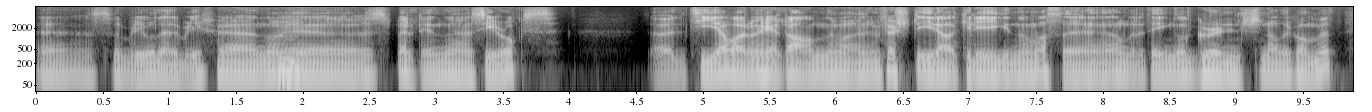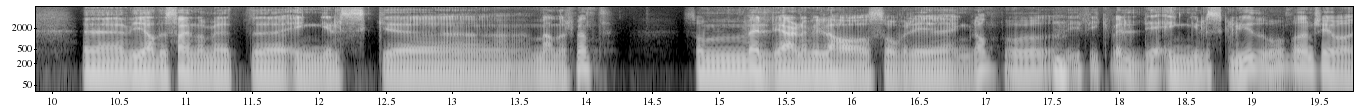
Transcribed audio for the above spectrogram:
Så Så blir jo det det blir. Eh, Når vi spilte inn eh, Xerox, eh, tida var jo helt annen. Det var den første Irak-krigen og masse andre ting, og grunchen hadde kommet. Eh, Vi hadde signa med et eh, engelsk eh, management som veldig gjerne ville ha oss over i England. Og vi fikk veldig engelsk lyd også på den skiva.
